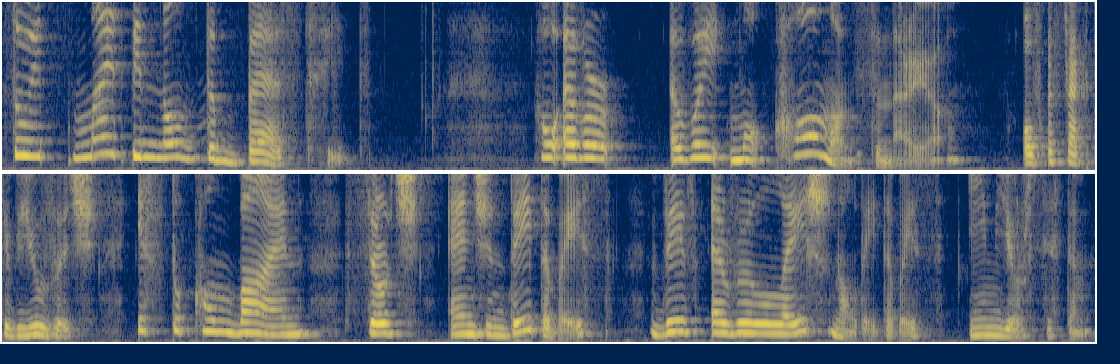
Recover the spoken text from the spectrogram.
So it might be not the best fit. However, a way more common scenario of effective usage is to combine search engine database with a relational database in your system.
